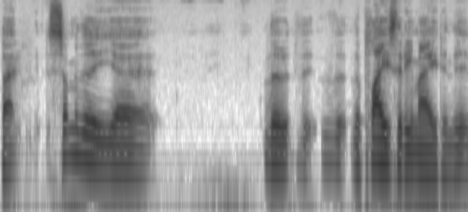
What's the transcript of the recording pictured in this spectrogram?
but some of the, uh, the the the plays that he made and the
